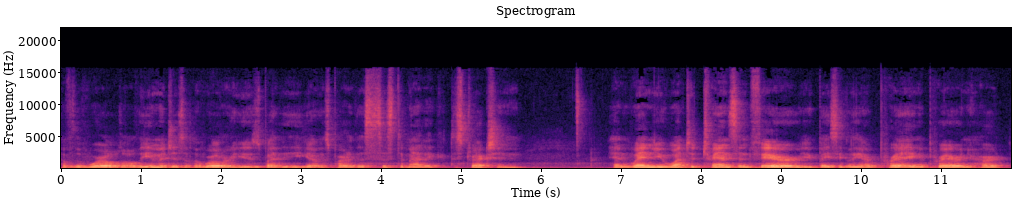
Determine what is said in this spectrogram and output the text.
of the world, all the images of the world are used by the ego as part of this systematic distraction. And when you want to transcend fear, you basically are praying a prayer in your heart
